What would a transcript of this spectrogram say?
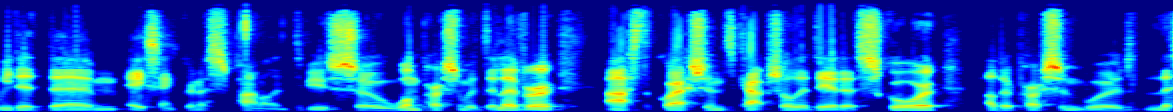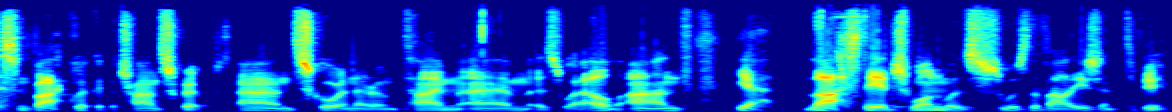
we did them asynchronous panel interviews. So one person would deliver, ask the questions, capture all the data, score. Other person would listen back, look at the transcript, and score in their own time um, as well. And yeah, last stage one was was the values interview.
